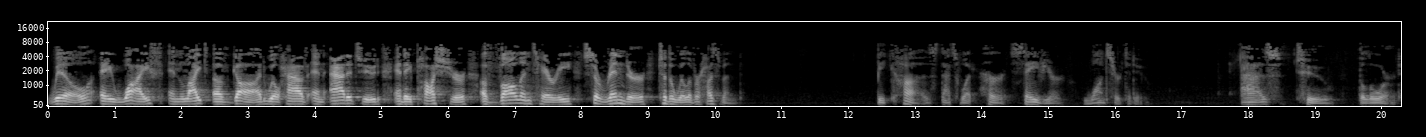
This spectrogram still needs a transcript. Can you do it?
will, a wife in light of God will have an attitude and a posture of voluntary surrender to the will of her husband. Because that's what her Savior wants her to do. As to the Lord.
